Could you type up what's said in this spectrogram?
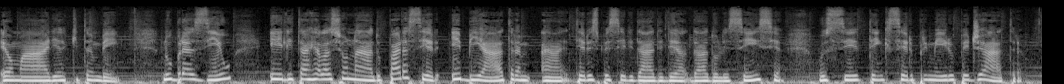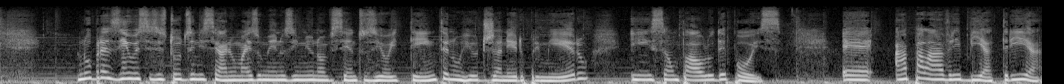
é uma área que também. No Brasil ele está relacionado para ser ebiatra, ter a especialidade de- da adolescência, você tem que ser primeiro pediatra. No Brasil, esses estudos iniciaram mais ou menos em 1980, no Rio de Janeiro primeiro e em São Paulo depois. É, a palavra ebiatria,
